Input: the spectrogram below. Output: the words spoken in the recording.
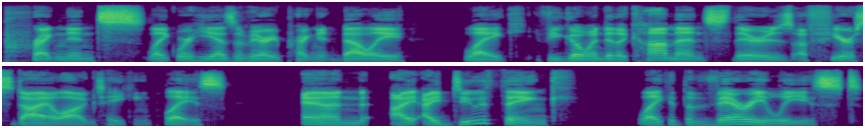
pregnant like where he has a very pregnant belly, like if you go into the comments, there's a fierce dialogue taking place. And I I do think like at the very least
